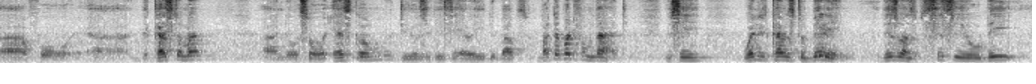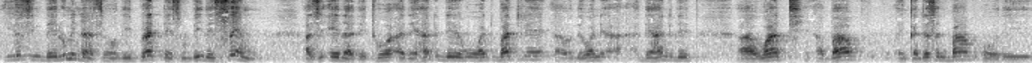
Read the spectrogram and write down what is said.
uh, for uh, the customer and also ESCOM to use these LED bulbs. But apart from that, you see, when it comes to billing, these ones, since you will be using the luminance or the brightness will be the same as either the, tw- uh, the 100 watt battery or the, one, uh, the 100 uh, watt bulb, incandescent bulb, or the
